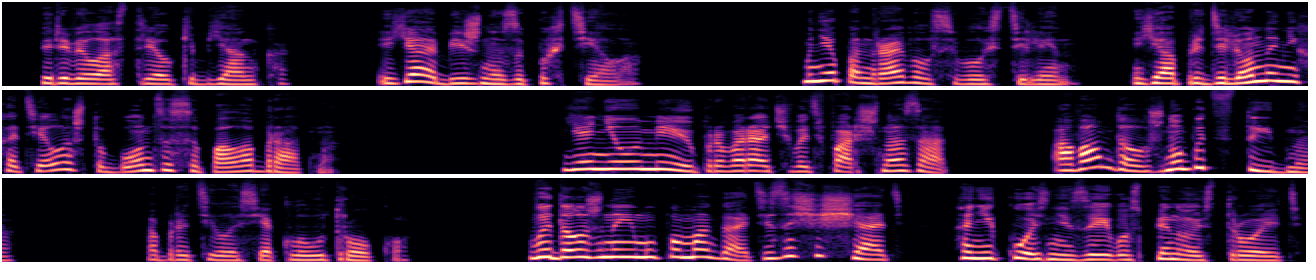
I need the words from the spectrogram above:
— перевела стрелки Бьянка, и я обиженно запыхтела. Мне понравился властелин. Я определенно не хотела, чтобы он засыпал обратно. «Я не умею проворачивать фарш назад, а вам должно быть стыдно», — обратилась я к Лаутроку. «Вы должны ему помогать и защищать, а не козни за его спиной строить».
